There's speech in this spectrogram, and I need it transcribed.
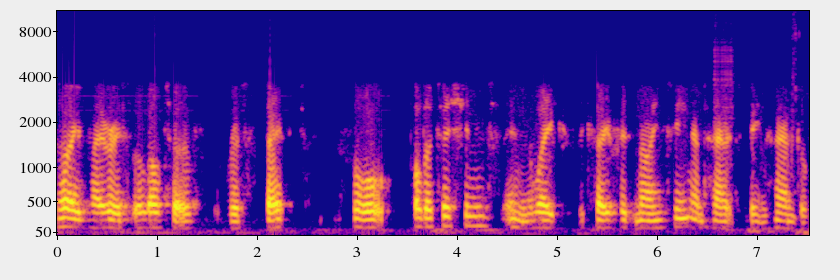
time there is a lot of respect for politicians in the wake of the COVID 19 and how it's been handled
